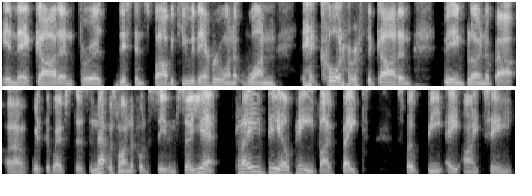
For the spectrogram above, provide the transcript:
in their garden for a distance barbecue with everyone at one corner of the garden being blown about uh, with the Websters. And that was wonderful to see them. So, yeah, play DLP by Bait, spoke B A I T.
